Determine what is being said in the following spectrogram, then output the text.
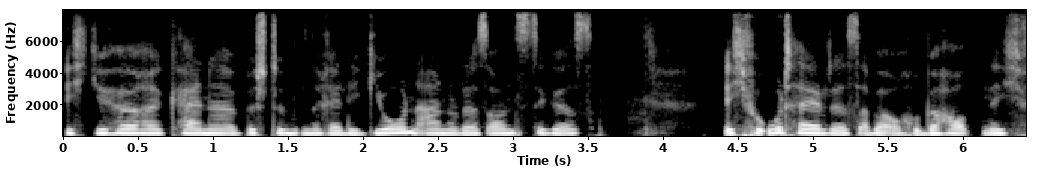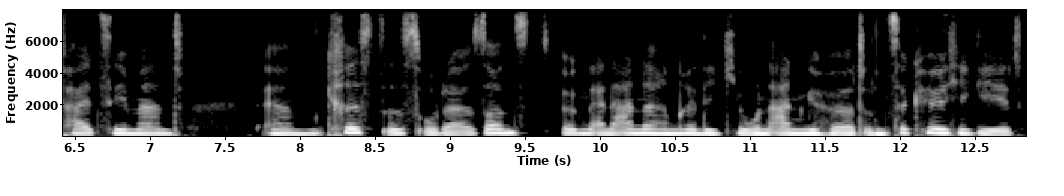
ich gehöre keiner bestimmten Religion an oder sonstiges. Ich verurteile das aber auch überhaupt nicht, falls jemand ähm, Christ ist oder sonst irgendeiner anderen Religion angehört und zur Kirche geht,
